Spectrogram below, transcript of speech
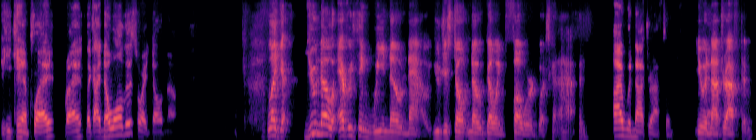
he can't play, right? Like I know all this or I don't know. Like you know everything we know now. You just don't know going forward what's going to happen. I would not draft him. You would not draft him.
